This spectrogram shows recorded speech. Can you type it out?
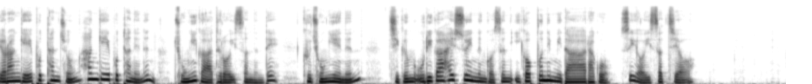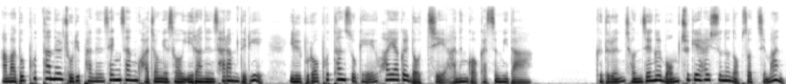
11개의 포탄 중 1개의 포탄에는 종이가 들어 있었는데 그 종이에는 지금 우리가 할 수 있는 것은 이것뿐입니다. 라고 쓰여 있었지요. 아마도 포탄을 조립하는 생산 과정에서 일하는 사람들이 일부러 포탄 속에 화약을 넣지 않은 것 같습니다. 그들은 전쟁을 멈추게 할 수는 없었지만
